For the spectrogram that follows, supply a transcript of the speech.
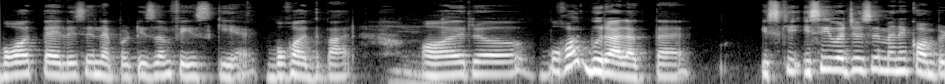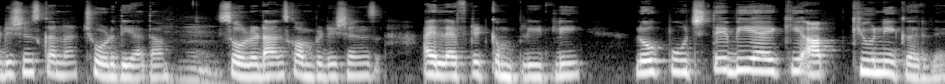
बहुत पहले से नेपोटिज्म फेस किया है बहुत बार। और बहुत बुरा लगता है। इसकी इसी वजह से मैंने कॉम्पिटिशन्स करना छोड़ दिया था। Solo dance competitions I left it completely लोग पूछते भी है कि आप क्यों नहीं कर रहे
